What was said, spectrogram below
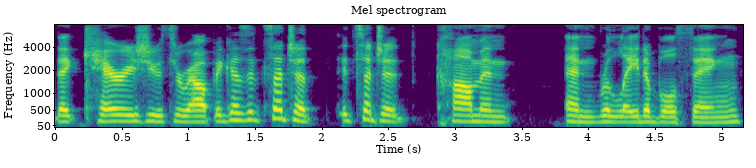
that carries you throughout because it's such a it's such a common and relatable thing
